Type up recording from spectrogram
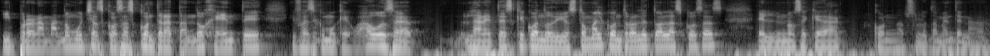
y programando muchas cosas, contratando gente y fue así como que, wow, o sea, la neta es que cuando Dios toma el control de todas las cosas, Él no se queda con absolutamente nada.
